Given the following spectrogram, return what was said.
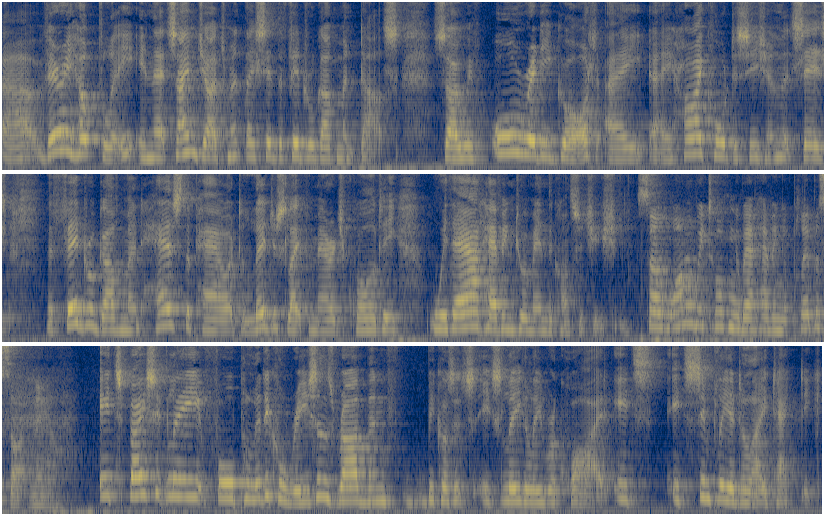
uh, very helpfully, in that same judgment, they said the federal government does. So we've already got a, a High Court decision that says the federal government has the power to legislate for marriage equality without having to amend the Constitution. So, why are we talking about having a plebiscite now? It's basically for political reasons rather than because it's it's legally required. It's it's simply a delay tactic.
